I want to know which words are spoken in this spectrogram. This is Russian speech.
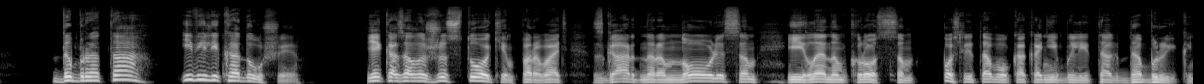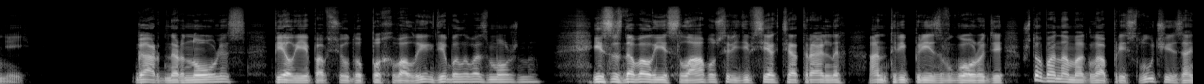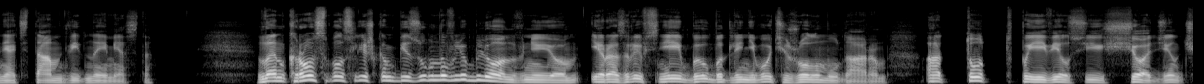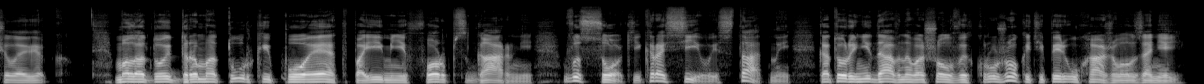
доброта и великодушие. Ей казалось жестоким порвать с Гарднером Ноулисом и Леном Кроссом после того, как они были так добры к ней. Гарднер Ноулис пел ей повсюду похвалы, где было возможно и создавал ей славу среди всех театральных антреприз в городе, чтобы она могла при случае занять там видное место. Лэн Кросс был слишком безумно влюблен в нее, и разрыв с ней был бы для него тяжелым ударом. А тут появился еще один человек — молодой драматург и поэт по имени Форбс Гарни, высокий, красивый, статный, который недавно вошел в их кружок и теперь ухаживал за ней.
